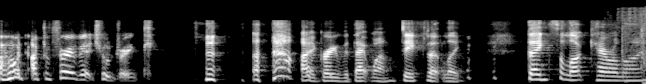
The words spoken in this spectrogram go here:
would, I prefer a virtual drink. I agree with that one, definitely. Thanks a lot, Caroline.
